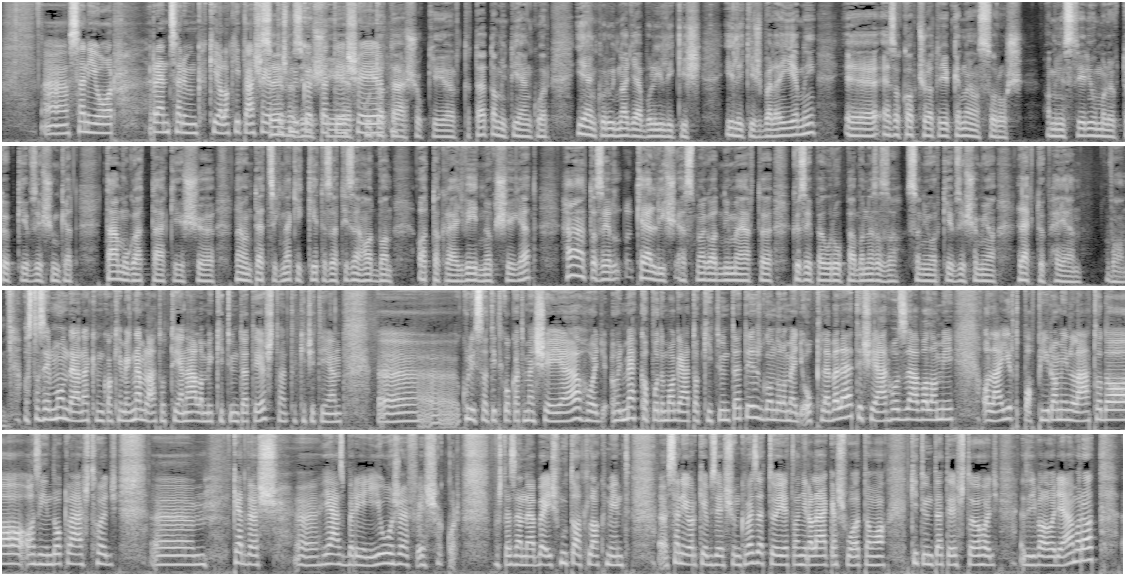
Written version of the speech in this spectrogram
senior rendszerünk kialakításáért és működtetéséért. kutatásokért, tehát amit ilyenkor, ilyenkor úgy nagyjából illik is, illik is beleírni. Eh, ez a kapcsolat egyébként nagyon szoros a minisztériummal, ők több képzésünket támogatták, és nagyon tetszik nekik. 2016-ban adtak rá egy védnökséget. Hát azért kell is ezt megadni, mert Közép-Európában ez az a szenior képzés, ami a legtöbb helyen van. Azt azért mondd el nekünk, aki még nem látott ilyen állami kitüntetést, tehát kicsit ilyen ö, kulisszatitkokat mesélje, hogy, hogy megkapod magát a kitüntetést, gondolom egy oklevelet, és jár hozzá valami aláírt papír, amin látod a, az indoklást, hogy ö, kedves ö, Jászberényi József, és akkor most ezennel be is mutatlak, mint szenior képzésünk vezetőjét, annyira lelkes voltam a kitüntetéstől, hogy ez így valahogy elmaradt.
